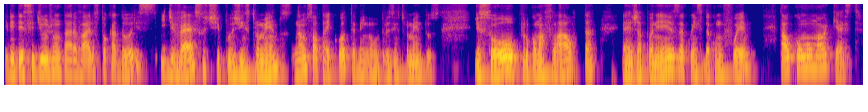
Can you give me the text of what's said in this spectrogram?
ele decidiu juntar vários tocadores e diversos tipos de instrumentos, não só taiko, também outros instrumentos de sopro, como a flauta é, japonesa, conhecida como fue, tal como uma orquestra.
